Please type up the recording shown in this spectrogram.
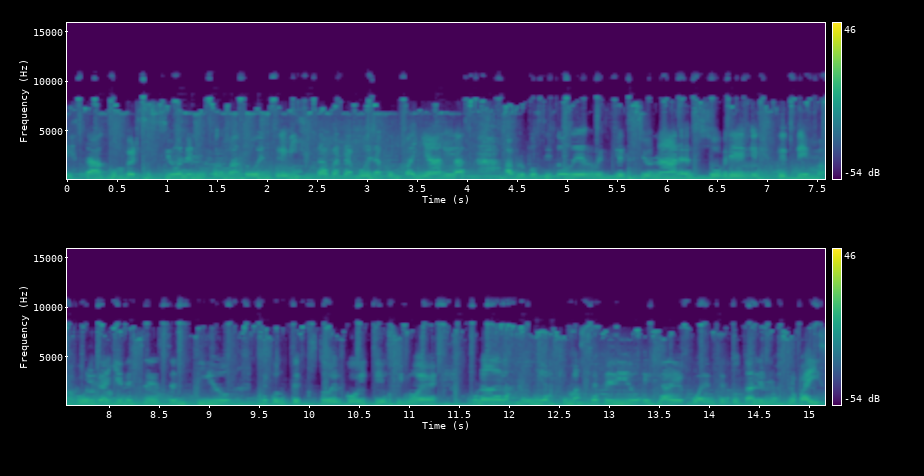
esta conversación en un formato de entrevista para poder acompañarlas a propósito de reflexionar sobre este tema. Olga, y en ese sentido, este contexto del COVID-19, una de las medidas que más se ha pedido es la de cuarentena total en nuestro país.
